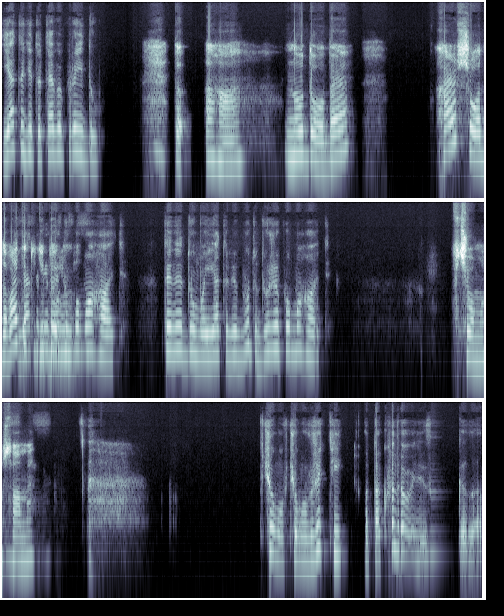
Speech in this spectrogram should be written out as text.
Я тоді до тебе прийду. То, ага. Ну, добре. Хорошо, давайте Я тоді тобі буду допомагати. Ти не думай, я тобі буду дуже допомагати. В чому саме? В чому, в чому? В житті. Отак вона мені сказала.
